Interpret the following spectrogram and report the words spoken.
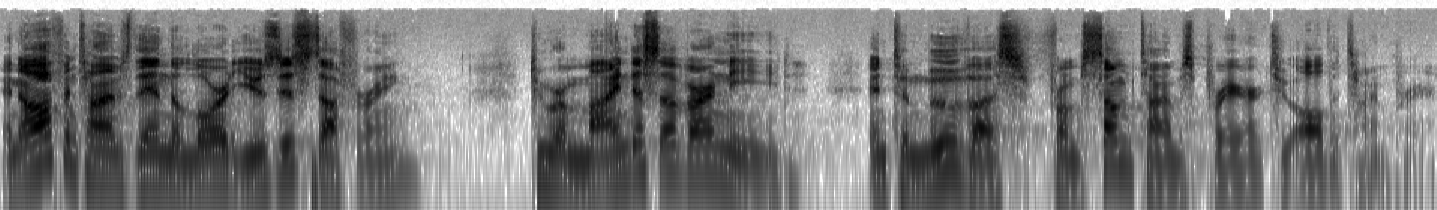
And oftentimes, then, the Lord uses suffering to remind us of our need and to move us from sometimes prayer to all the time prayer.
